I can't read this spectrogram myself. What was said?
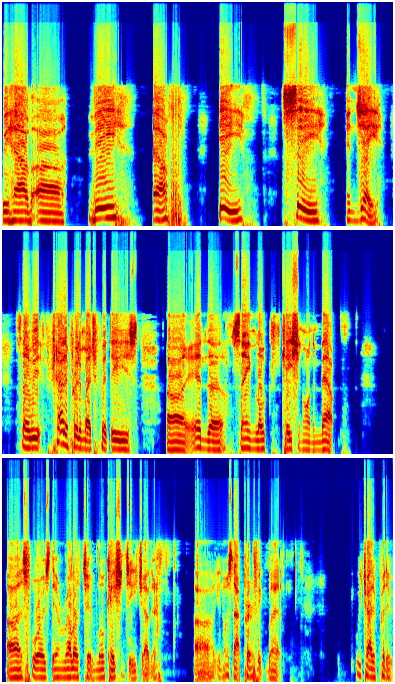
We have uh, V, E, C, and J. So we try to pretty much put these uh, in the same location on the map uh, as far as their relative location to each other. Uh, you know, it's not perfect, but we try to put it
